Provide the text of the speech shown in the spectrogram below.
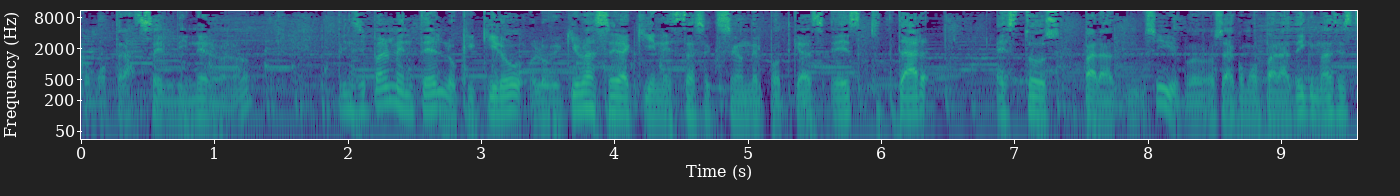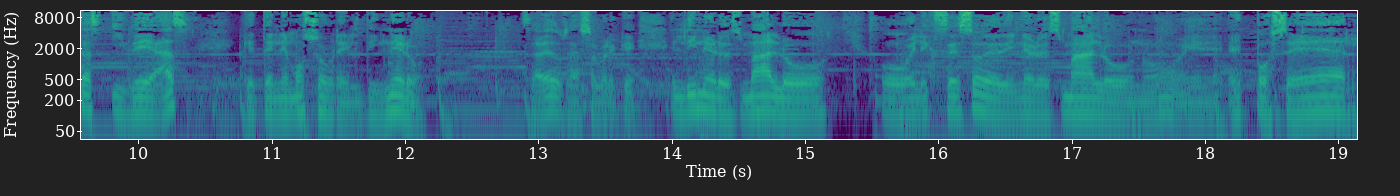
como tras el dinero, ¿no? Principalmente lo que quiero, lo que quiero hacer aquí en esta sección del podcast es quitar estos para, sí, o sea, como paradigmas, estas ideas que tenemos sobre el dinero. ¿Sabes? O sea, sobre que el dinero es malo, o el exceso de dinero es malo, ¿no? Eh, el poseer,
